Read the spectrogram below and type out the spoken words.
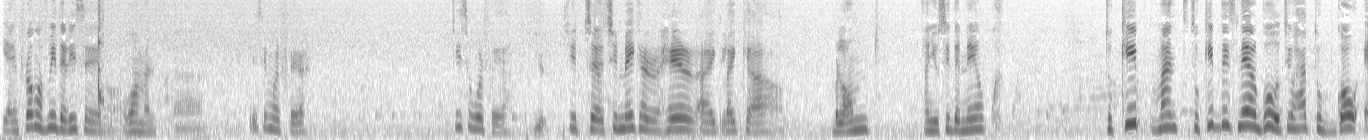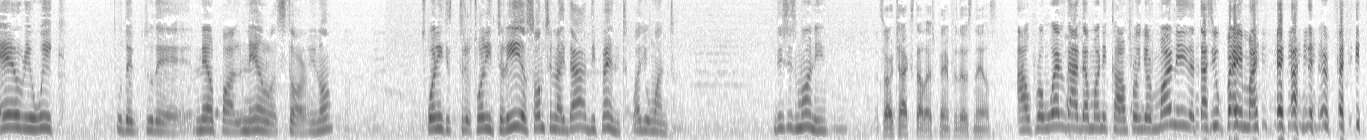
Yeah, in front of me there is a woman. She's in welfare. She's in welfare. She uh, she make her hair like like uh, blonde, and you see the nail. To keep man to keep this nail good, you have to go every week to the to the nail pal nail store. You know, 20, 23 or something like that. Depend what you want. This is money. That's our tax dollars paying for those nails. And from where that the money come from? Your money that you pay my I never pay.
